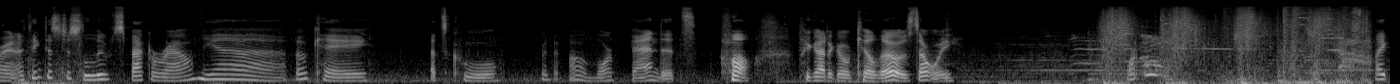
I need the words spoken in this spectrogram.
Alright, I think this just loops back around. Yeah, okay. That's cool. The- oh, more bandits. Well, we gotta go kill those, don't we? Like,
